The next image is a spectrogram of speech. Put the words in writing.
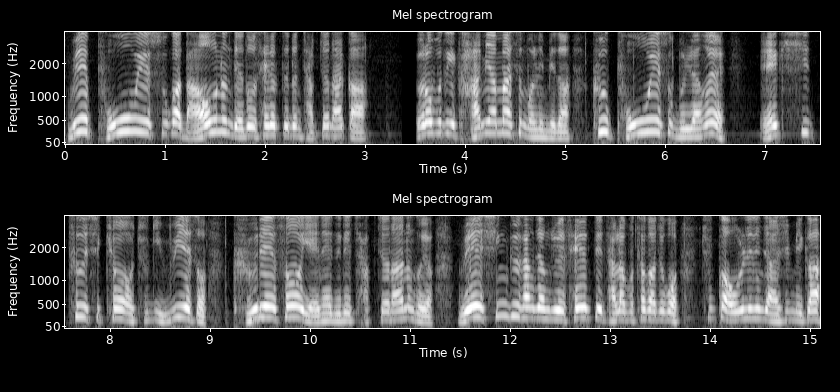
왜 보호의 수가 나오는데도 세력들은 작전할까? 여러분들께 감히 한 말씀 올립니다. 그 보호회수 물량을 엑시트 시켜주기 위해서 그래서 얘네들이 작전하는 거예요. 왜 신규 상장주에 세력들이 달라붙어가지고 주가 올리는지 아십니까?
